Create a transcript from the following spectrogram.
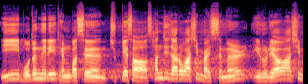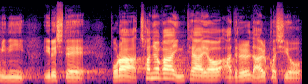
이 모든 일이 된 것은 주께서 선지자로 하신 말씀을 이루려 하심이니 이르시되 보라 처녀가 잉태하여 아들을 낳을 것이요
